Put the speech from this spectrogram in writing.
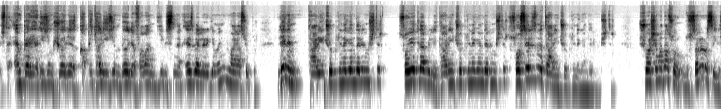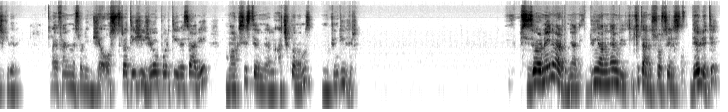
işte emperyalizm şöyle, kapitalizm böyle falan gibisinden ezberlere girmenin bir manası yoktur. Lenin tarihin çöplüğüne gönderilmiştir. Sovyetler Birliği tarihin çöplüğüne gönderilmiştir. Sosyalizm de tarihin çöplüğüne gönderilmiştir. Şu aşamadan sonra uluslararası ilişkileri, efendime söyleyeyim jeostrateji, jeopolitiği vesaireyi Marksist terimlerle açıklamamız mümkün değildir. Size örneğini verdim. Yani dünyanın en büyük iki tane sosyalist devleti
